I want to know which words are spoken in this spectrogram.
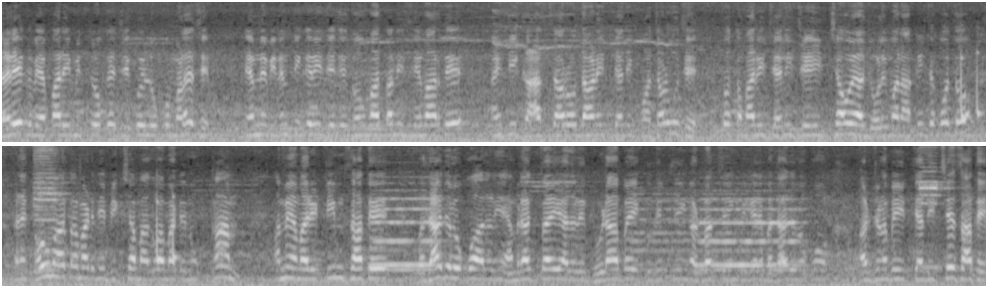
દરેક વેપારી મિત્રો કે જે કોઈ લોકો મળે છે, એમને વિનંતી કરી છે કે ગૌમાતાની સેવાર્થે અહીંથી ઘાસચારો, દાણ ઇત્યાદિ પહોંચાડવું છે, તો તમારી જેની જે ઈચ્છા હોય આ જોડીમાં નાખી શકો છો અને ગૌમાતા માટેની ભિક્ષા માગવા માટેનું કામ અમે અમારી ટીમ સાથે બધા જ લોકો આદરણીય હેમરાજભાઈ, આદરણીય ધુડાભાઈ, કુલદીપસિંહ અડભતસિંહ બધા જ લોકો અર્જુનભાઈ ઇત્યાદિ છે સાથે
